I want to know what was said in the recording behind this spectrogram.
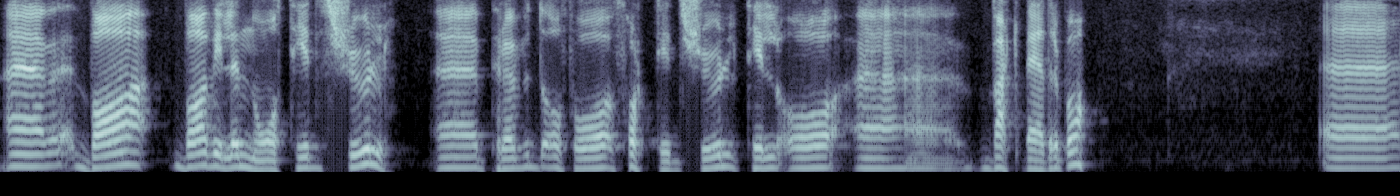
Eh, hva, hva, ville nåtidsskjul eh, prøvd å få fortidsskjul til å eh, vært bedre på? Uh,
